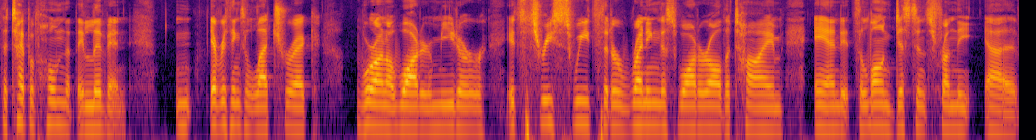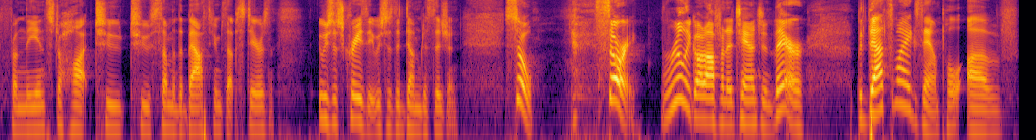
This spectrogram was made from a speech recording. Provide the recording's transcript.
the type of home that they live in. Everything's electric. We're on a water meter. It's three suites that are running this water all the time, and it's a long distance from the uh, from the InstaHot to to some of the bathrooms upstairs. It was just crazy. It was just a dumb decision. So Sorry, really got off on a tangent there. But that's my example of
